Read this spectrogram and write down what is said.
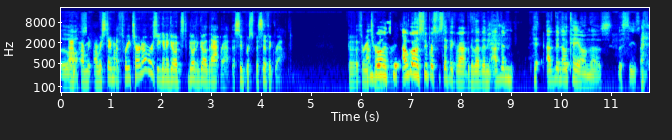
Are, Lost. are we, are we sticking with three turnovers? Or are you going to go go to go that route, the super specific route? Go 3 I'm going. turnovers. I'm going super specific route because I've been I've been hit, I've been okay on those this season.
